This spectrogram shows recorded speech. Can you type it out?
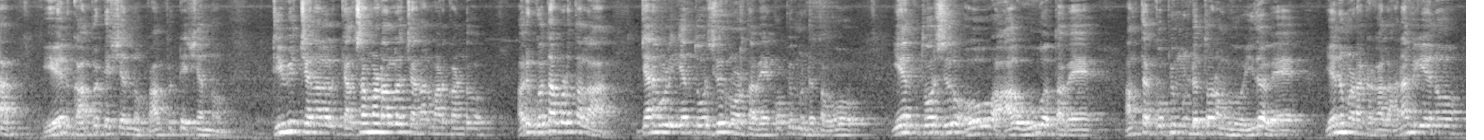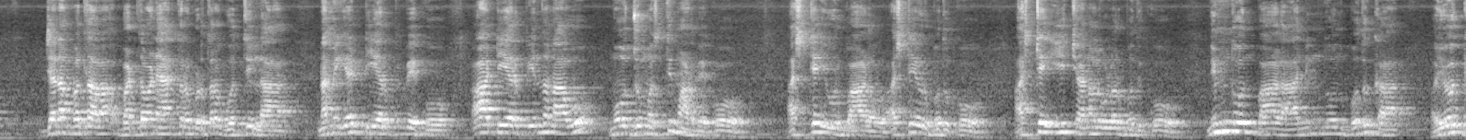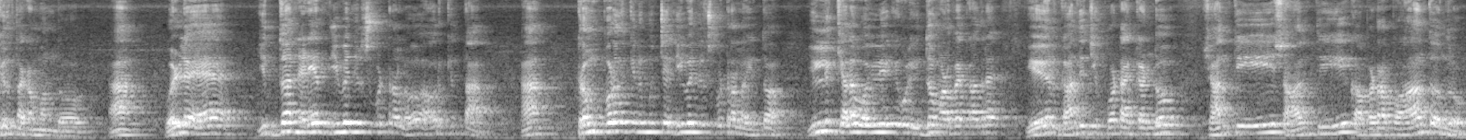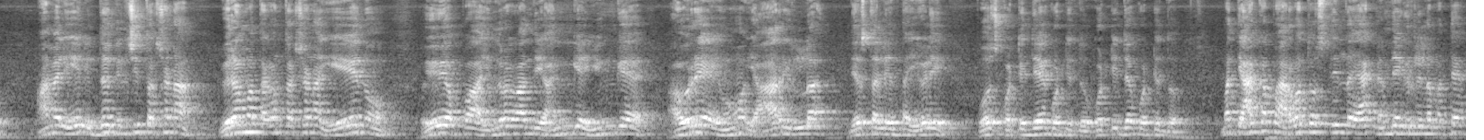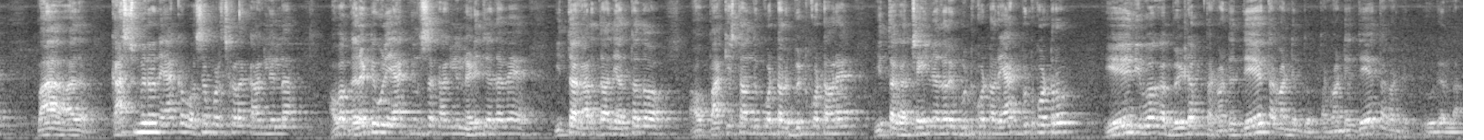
ಏನು ಕಾಂಪಿಟೇಷನ್ನು ಕಾಂಪಿಟೇಷನ್ನು ಟಿ ವಿ ಚಾನಲಲ್ಲಿ ಕೆಲಸ ಮಾಡೋಲ್ಲ ಚಾನಲ್ ಮಾಡ್ಕೊಂಡು. ಅವ್ರಿಗೆ ಗೊತ್ತಾಗ್ಬಿಡ್ತಲ್ಲ ಜನಗಳು ಏನು ತೋರಿಸಿದ್ರು ನೋಡ್ತವೆ ಕಾಪಿ ಮುಂಡತ್ತವು ಏನು ತೋರಿಸಿದ್ರು, ಓ, ಆ ಹೂ ಅಂತವೆ. ಅಂಥ ಕಾಪಿ ಮುಂಡತ್ತೋ ನಮಗೂ ಇದ್ದಾವೆ ಏನು ಮಾಡೋಕ್ಕಾಗಲ್ಲ. ನಮಗೇನು ಜನ ಬದಲಾವ ಬದಲಾವಣೆ ಆಗ್ತಾರೋ ಬಿಡ್ತಾರೋ ಗೊತ್ತಿಲ್ಲ. ನಮಗೆ ಟಿ ಆರ್ ಪಿ ಬೇಕು. ಆ ಟಿ ಆರ್ ಪಿಯಿಂದ ನಾವು ಮೋಜು ಮಸ್ತಿ ಮಾಡಬೇಕು. ಅಷ್ಟೇ ಇವ್ರು ಬಾಳು, ಅಷ್ಟೇ ಇವ್ರ ಬದುಕು, ಅಷ್ಟೇ ಈ ಚಾನಲ್ಗಳವ್ರ ಬದುಕು. ನಿಮ್ಮದು ಒಂದು ಬಾಳ ನಿಮ್ಮದು ಒಂದು ಬದುಕ ಅಯೋಗ್ಯರು ತಗೊಂಬಂದು ಆ? ಒಳ್ಳೆ ಯುದ್ಧ ನಡೆಯೋದು ನೀವೇ ನಿಲ್ಲಿಸ್ಬಿಟ್ರಲ್ಲೋ ಅವ್ರಿಗಿಂತ ಹಾಂ ಟ್ರಂಪ್ ಬರೋದಕ್ಕಿಂತ ಮುಂಚೆ ನೀವೇ ನಿಲ್ಲಿಸ್ಬಿಟ್ರಲ್ಲ ಯುದ್ಧ? ಇಲ್ಲಿ ಕೆಲವು ಅವಿವೇಕಿಗಳು ಯುದ್ಧ ಮಾಡಬೇಕಾದ್ರೆ ಏನು ಗಾಂಧೀಜಿ ಫೋಟೋ ಹಾಕ್ಕೊಂಡು ಶಾಂತಿ ಶಾಂತಿ, ಕಾಪಾಡ್ರಪ್ಪ ಅಂತಂದರು. ಆಮೇಲೆ ಏನು ಯುದ್ಧ ನಿಲ್ಲಿಸಿದ ತಕ್ಷಣ ವಿರಾಮ ತಗೊಂಡ ತಕ್ಷಣ ಏನು ಅಯ್ಯಪ್ಪ ಇಂದಿರಾ ಗಾಂಧಿ ಹಂಗೆ, ಹಿಂಗೆ, ಅವರೇ ಯಾರು ಇಲ್ಲ ದೇಶದಲ್ಲಿ ಅಂತ ಹೇಳಿ ಪೋಸ್ ಕೊಟ್ಟಿದ್ದೇ ಕೊಟ್ಟಿದ್ದು ಕೊಟ್ಟಿದ್ದೇ ಕೊಟ್ಟಿದ್ದು. ಮತ್ತು ಯಾಕಪ್ಪ ಅರವತ್ತು ವರ್ಷದಿಂದ ಯಾಕೆ ನೆಮ್ಮದಿಯಾಗಿರಲಿಲ್ಲ ಮತ್ತೆ? ಬಾ ಕಾಶ್ಮೀರನ ಯಾಕೆ ವಶಪಡಿಸ್ಕೊಳಕ್ಕಾಗಲಿಲ್ಲ ಅವಾಗ ಗಲಾಟೆಗಳು ಯಾಕೆ ನಿಲ್ಸೋಕ್ಕಾಗಲಿ ನಡೀತಿದ್ದಾವೆ ಇತ್ತಾಗ ಅರ್ಧ ಅದು ಎಂಥದೋ, ಅವು ಪಾಕಿಸ್ತಾನದ ಕೊಟ್ಟವ್ರು ಬಿಟ್ಕೊಟ್ಟವ್ರೆ ಇತ್ತಾಗ ಚೈನಾದವ್ರಿಗೆ ಬಿಟ್ಕೊಟ್ಟವ್ರು ಯಾಕೆ ಬಿಟ್ಕೊಟ್ರು ಏನು ಇವಾಗ ಬಿಲ್ಡಪ್ ತಗೊಂಡಿದ್ದೇ ತಗೊಂಡಿದ್ದು ತಗೊಂಡಿದ್ದೇ ತಗೊಂಡಿದ್ದು ಇವರೆಲ್ಲ.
